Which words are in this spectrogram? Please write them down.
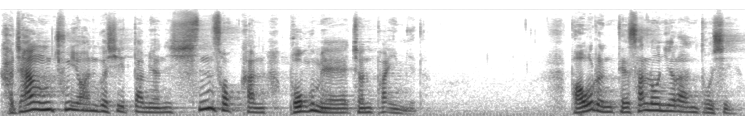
가장 중요한 것이 있다면 신속한 복음의 전파입니다. 바울은 데살로니라는 도시,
